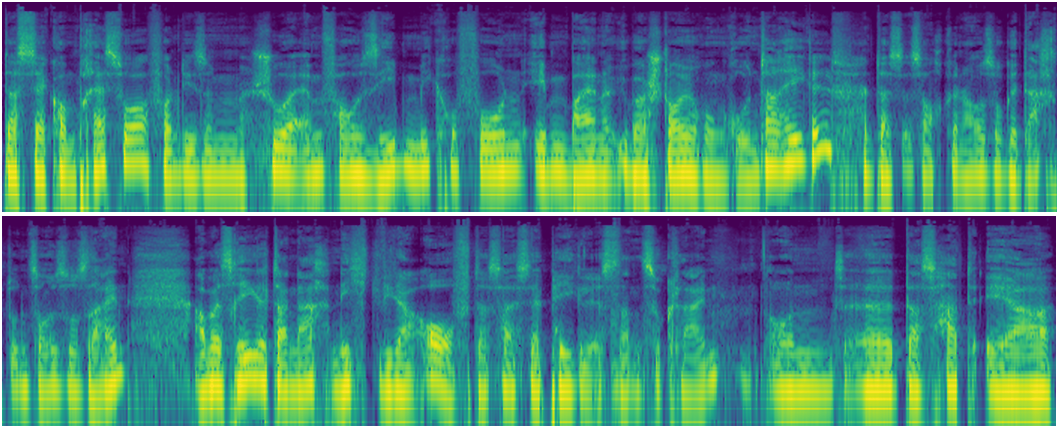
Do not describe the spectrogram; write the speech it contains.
dass der Kompressor von diesem Shure MV7 Mikrofon eben bei einer Übersteuerung runterregelt. Das ist auch genauso gedacht und soll so sein. Aber es regelt danach nicht wieder auf. Das heißt, der Pegel ist dann zu klein. Und äh, das hat er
